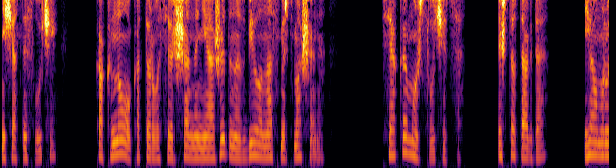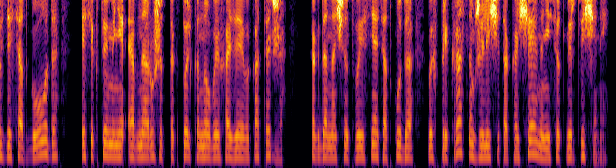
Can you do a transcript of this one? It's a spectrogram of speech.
несчастный случай, как Ноу, которого совершенно неожиданно сбила насмерть машина. Всякое может случиться. И что тогда? Я умру здесь от голода, если кто меня и обнаружит, так только новые хозяева коттеджа — когда начнут выяснять, откуда в их прекрасном жилище так отчаянно несет мертвечиной.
